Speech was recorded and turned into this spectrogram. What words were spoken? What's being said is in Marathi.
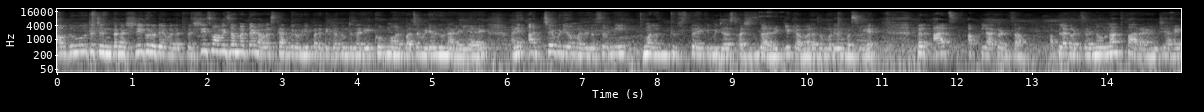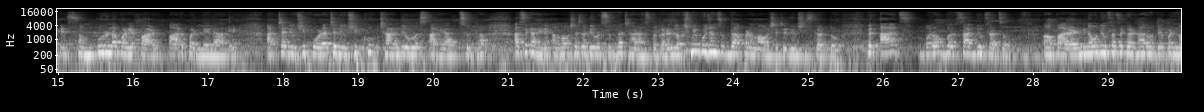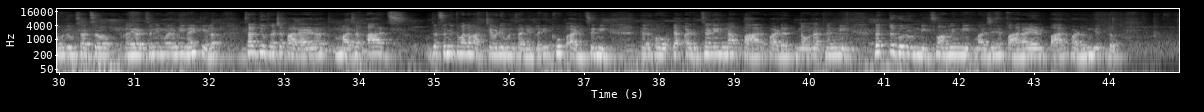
अवधूत चिंतन श्री गुरुदेव दत्त श्री स्वामी समर्थ नमस्कार. मी रोहिणी. परत एकदा तुमच्यासाठी खूप महत्त्वाचा व्हिडिओ घेऊन आलेली आहे. आणि आजच्या व्हिडिओमध्ये जसं मी तुम्हाला दिसतं आहे की मी जस्ट अशीच डायरेक्टली कॅमेरासमोर येऊन बसली आहे तर आज आपल्याकडचा आपल्याकडचं नवनाथ पारायण जे आहे ते संपूर्णपणे पार पार पडलेलं आहे. आजच्या दिवशी पोळ्याच्या दिवशी खूप छान दिवस आहे आजसुद्धा असं काही नाही अमावस्याचा दिवससुद्धा छान असतो कारण लक्ष्मीपूजनसुद्धा आपण अमावस्याच्या दिवशीच करतो. तर आज बरोबर सात दिवसाचं पारायण. मी नऊ दिवसाचं करणार होते पण नऊ दिवसाचं काही अडचणीमुळे मी नाही केलं. सात दिवसाच्या पारायणात माझं आज जसं मी तुम्हाला मागच्या व्हिडिओमध्ये सांगितलं की खूप अडचणी तर हो त्या अडचणींना पार पाडत नवनाथांनी दत्तगुरूंनी स्वामींनी माझे हे पारायण पार पाडून घेतलं.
